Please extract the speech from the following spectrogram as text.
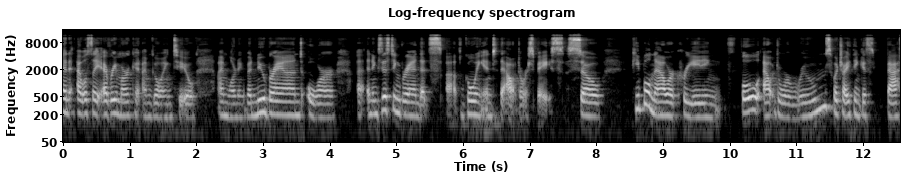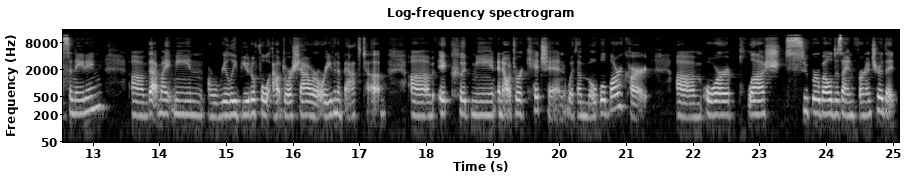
And I will say, every market I'm going to, I'm learning of a new brand or uh, an existing brand that's uh, going into the outdoor space. So people now are creating full outdoor rooms, which I think is fascinating. Um, that might mean a really beautiful outdoor shower or even a bathtub. Um, it could mean an outdoor kitchen with a mobile bar cart. Um, or plush, super well designed furniture that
